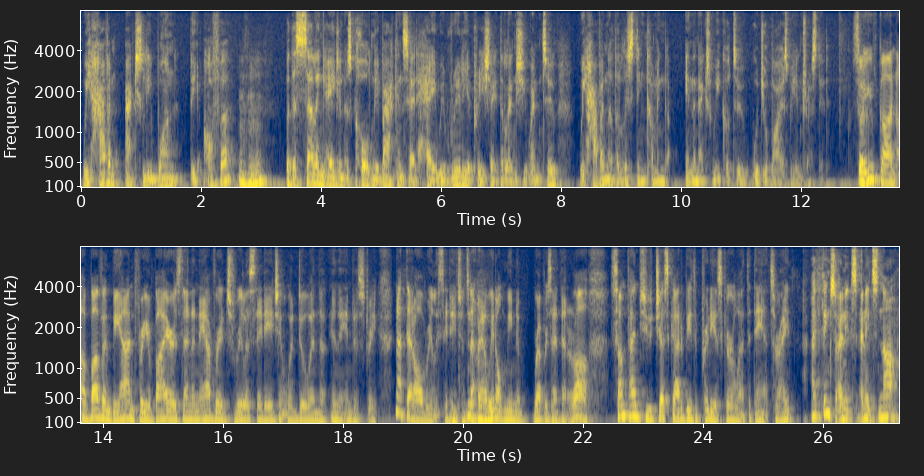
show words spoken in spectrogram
We haven't actually won the offer, mm-hmm. but the selling agent has called me back and said, "Hey, we really appreciate the lengths you went to. We have another listing coming in the next week or two. Would your buyers be interested?" So you've gone above and beyond for your buyers than an average real estate agent would do in the in the industry. Not that all real estate agents no. are bad. We don't mean to represent that at all. Sometimes you just got to be the prettiest girl at the dance, right? I think so, and it's and it's not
